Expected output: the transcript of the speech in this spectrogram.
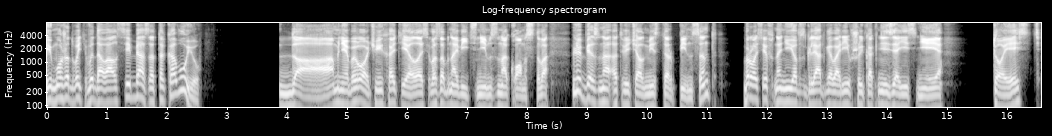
и, может быть, выдавал себя за таковую. «Да, мне бы очень хотелось возобновить с ним знакомство», — любезно отвечал мистер Пинсент, бросив на нее взгляд, говоривший как нельзя яснее. «То есть,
